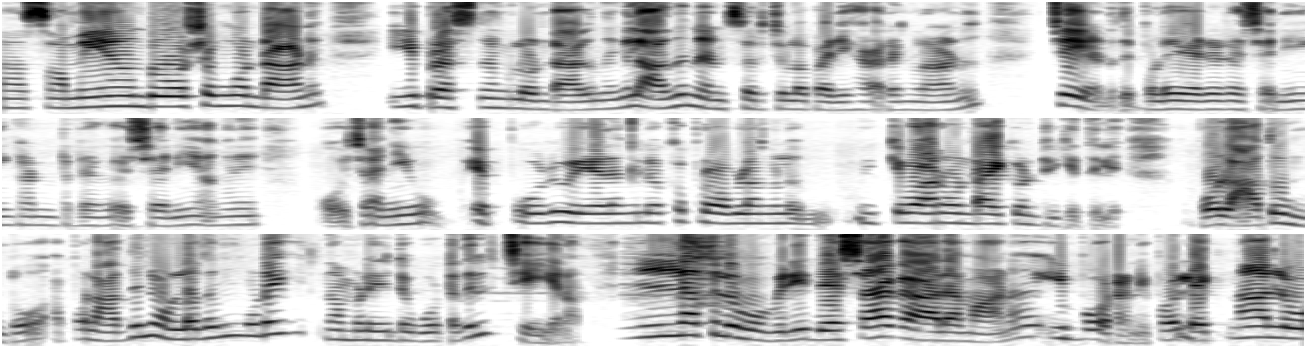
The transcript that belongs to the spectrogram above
ആ സമയം ദോഷം കൊണ്ടാണ് ഈ പ്രശ്നങ്ങൾ ഉണ്ടാകുന്നതെങ്കിൽ അതിനനുസരിച്ചുള്ള പരിഹാരങ്ങളാണ് ചെയ്യേണ്ടത്. ഇപ്പോൾ ഏഴര ശനി കണ്ടര ശനി അങ്ങനെ ഓ ശനിയും എപ്പോഴും ഏതെങ്കിലുമൊക്കെ പ്രോബ്ലങ്ങൾ മിക്കവാറും ഉണ്ടായിക്കൊണ്ടിരിക്കത്തില്ലേ. അപ്പോൾ അതുണ്ടോ? അപ്പോൾ അതിനുള്ളതും കൂടി നമ്മൾ ഇതിന്റെ കൂട്ടത്തിൽ ചെയ്യണം. എല്ലാത്തിലും ഉപരി ദശാകാലമാണ് ഇമ്പോർട്ടന്റ് ഇപ്പോൾ ലഗ്നാലോ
